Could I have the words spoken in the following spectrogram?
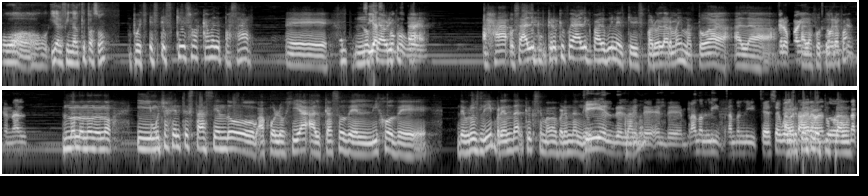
Wow. ¿Y al final qué pasó? Pues es, es que eso acaba de pasar. Eh, no Sí, sé, ahorita poco, está. Ajá, o sea, Alec- creo que fue Alec Baldwin el que disparó el arma y mató a, a la, Pero fue a la no fotógrafa. No, no, no, no, no. Y mucha gente está haciendo apología al caso del hijo de, de Bruce Lee, Brendan, creo que se llamaba Brendan Lee. Sí, el, del, el, de, el de Brandon Lee. Brandon Lee. Que ese güey tú, grabando Prado. una,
